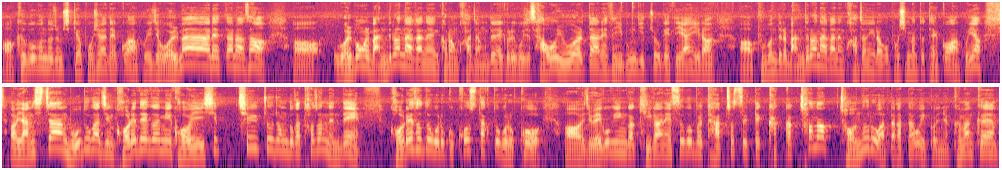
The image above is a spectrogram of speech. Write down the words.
어, 그 부분도 좀 지켜보셔야 될 것 같고 이제 월말에 따라서 어, 월봉을 만들어 나가는 그런 과정들 그리고 이제 4, 5, 6월 달에서 2분기 쪽에 대한 이런 어, 부분들을 만들어 나가는 과정이라고 보시면 또 될 것 같고요. 어, 양시장 모두가 지금 거래 대금이 거의 17조 정도가 터졌는데 거래소도 그렇고 코스닥도 그렇고 어, 이제 외국인과 기관의 수급을 다 합쳤을 때 각각 천억 전후로 왔다 갔다 하고 있거든요. 그만큼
